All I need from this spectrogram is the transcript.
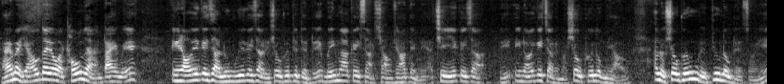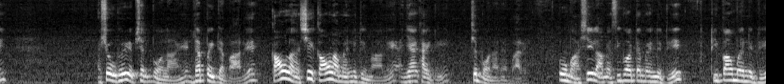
ဒါပေမဲ့ရောက်တက်ရောက်ကထုံးစံအတိုင်းပဲ အိမ်တော်ရေးကိစ္စလူမှုရေးကိစ္စတွေရှုပ်ထွေးဖြစ်တဲ့တဲ့မိန်းမကိစ္စရှောင်ရှားတဲ့တယ်အခြေရေးကိစ္စတွေအိမ်တော်ရေးကိစ္စတွေမှာရှုပ်ထွေးလို့မရဘူးအဲ့လိုရှုပ်ထွေးမှုတွေပြုတ်လုပ်တယ်ဆိုရင်အရှုပ်ထွေးတွေဖြစ်ပေါ်လာရင်လက်ပိတ်တတ်ပါတယ်ကောင်းလာရှေ့ကောင်းလာမဲ့နှစ်တွေမှာလည်းအញ្ញမ်းခိုက်တွေဖြစ်ပေါ်လာတတ်ပါတယ်ဥပမာရှေ့လာမဲ့စီးပွားတက်မဲ့နှစ်တွေထီပေါက်မဲ့နှစ်တွေ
